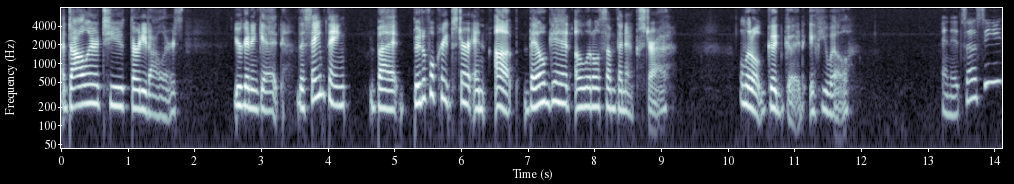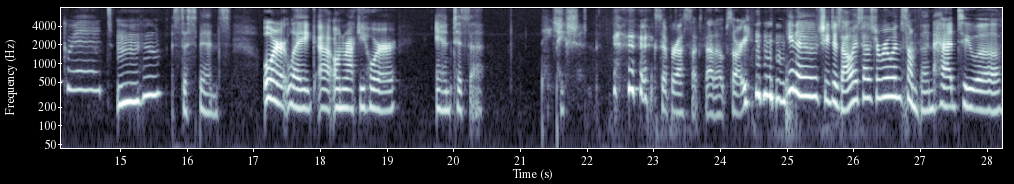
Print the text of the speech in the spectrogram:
a dollar to $30, you're going to get the same thing, but Beautiful Creepster and Up, they'll get a little something extra. A little good, good, if you will. And it's a secret. Mm-hmm. Suspense. Or like uh, on Rocky Horror, Antissa. Patient. Except for I sucked that up. Sorry. You know, she just always has to ruin something. Had to uh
